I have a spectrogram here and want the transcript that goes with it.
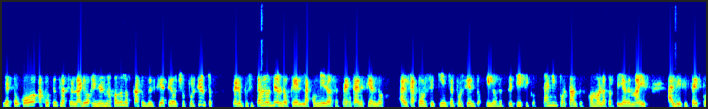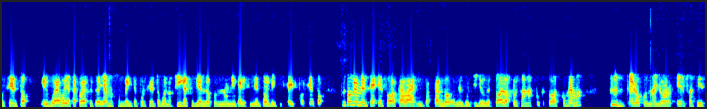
les tocó ajuste inflacionario en el mejor de los casos del 7-8%. Pero pues estamos viendo que la comida se está encareciendo al 14, 15% y los específicos tan importantes como la tortilla de maíz al 16%, el huevo, ya te acuerdas que traíamos un 20%, bueno, sigue subiendo con un encarecimiento al 26%, pues obviamente eso acaba impactando en el bolsillo de todas las personas porque todas comemos, pero con mayor énfasis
